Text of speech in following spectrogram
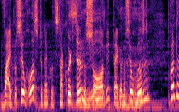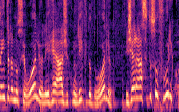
vai pro seu rosto, né? Quando você está cortando, Sim. sobe, pega no seu rosto. Quando entra no seu olho, ele reage com o líquido do olho e gera ácido sulfúrico.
